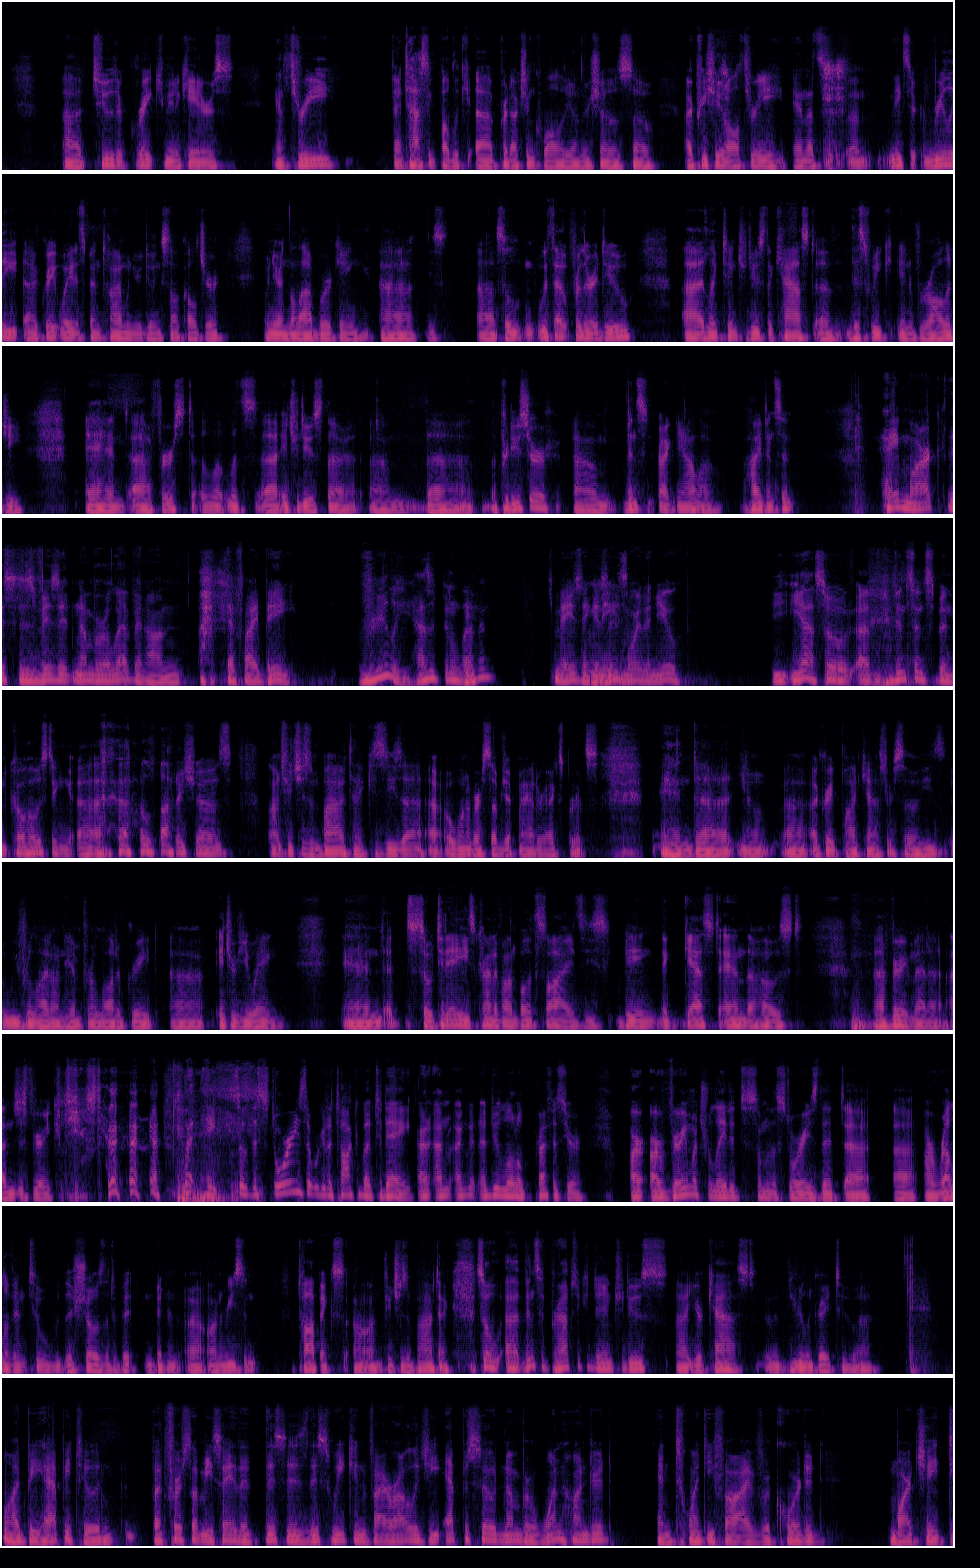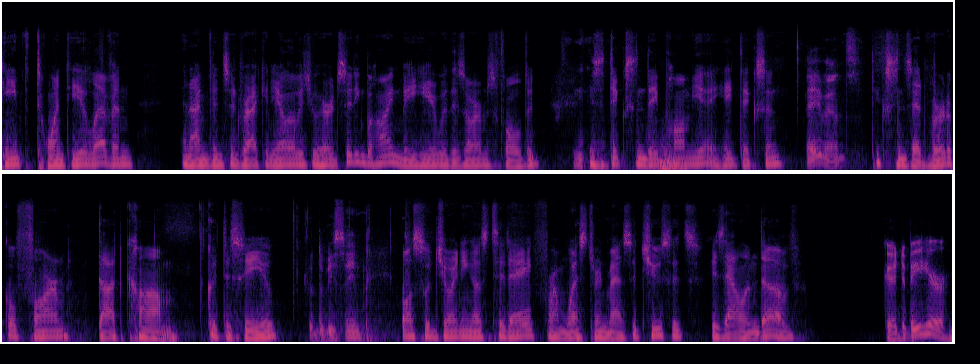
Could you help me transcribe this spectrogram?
Uh, two, they're great communicators, and three, fantastic public uh, production quality on their shows. So I appreciate all three, and that's um, makes it really a great way to spend time when you're doing cell culture, when you're in the lab working. Uh, uh, so without further ado, uh, I'd like to introduce the cast of This Week in Virology. And uh, first, uh, let's uh, introduce the, um, the, the producer, um, Vincent Ragnialo. Hi, Vincent. Hey, Mark. This is visit number 11 on FIB. Really? Has it been 11? It's amazing, amazing. isn't it? More than you. Yeah, so uh, Vincent's been co-hosting uh, a lot of shows on Futures in Biotech because he's a, a, one of our subject matter experts, and uh, you know uh, a great podcaster. So he's we've relied on him for a lot of great uh, interviewing, and uh, so today he's kind of on both sides. He's being the guest and the host. very meta. I'm just very confused. but hey, so the stories that we're going to talk about today, I, I'm, I'm going to do a little preface here, are, are very much related to some of the stories that uh, are relevant to the shows that have been, been uh, on recent topics on Futures of Biotech. So, uh, Vincent, perhaps you could introduce uh, your cast. It would be really great to. Uh, well, I'd be happy to. And, but first, let me say that this is This Week in Virology, episode number 125, recorded March 18th, 2011. And I'm Vincent Racaniello, as you heard. Sitting behind me here with his arms folded is Dixon Despommier. Hey, Dixon. Hey, Vince. Dixon's at verticalfarm.com. Good to see you. Good to be seen. Also joining us today from Western Massachusetts is Alan Dove. Good to be here.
